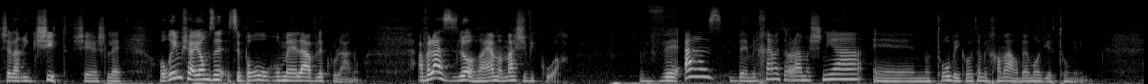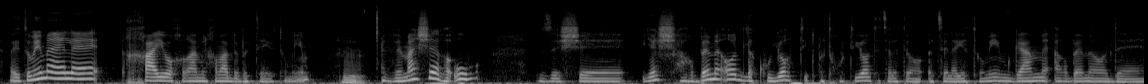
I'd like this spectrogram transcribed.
של הרגשית שיש להורים, שהיום זה, זה ברור מאליו לכולנו. אבל אז לא, היה ממש ויכוח. ואז, במלחמת העולם השנייה, אה, נותרו בעקבות המלחמה הרבה מאוד יתומים. והיתומים האלה חיו אחרי המלחמה בבתי יתומים, Hmm. ומה שראו זה שיש הרבה מאוד לקויות התפתחותיות אצל, אצל היתומים, גם הרבה מאוד אה,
